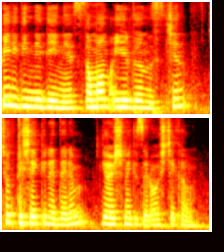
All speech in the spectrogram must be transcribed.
Beni dinlediğiniz, zaman ayırdığınız için çok teşekkür ederim. Görüşmek üzere, hoşçakalın.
